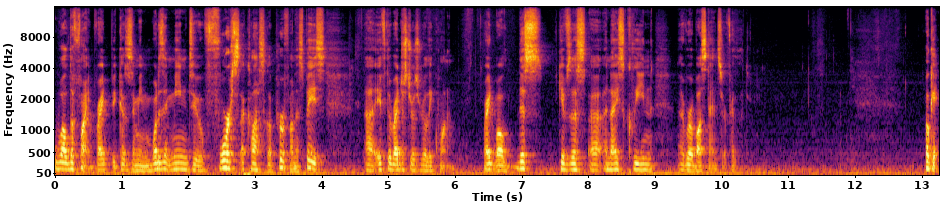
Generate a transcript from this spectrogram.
well defined, right? Because, I mean, what does it mean to force a classical proof on a space uh, if the register is really quantum, right? Well, this gives us a, a nice, clean, uh, robust answer for that. Okay,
